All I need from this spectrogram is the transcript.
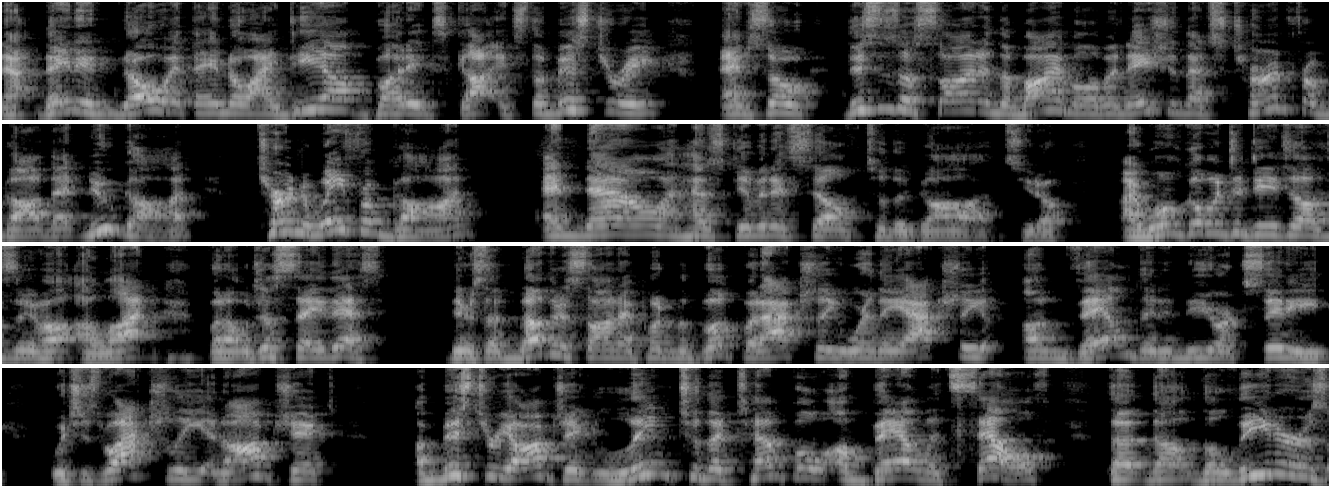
Now, they didn't know it, they had no idea, but it's got it's the mystery. And so this is a sign in the Bible of a nation that's turned from God, that knew God, turned away from God, and now has given itself to the gods. You know, I won't go into detail because we have a lot, but I will just say this. There's another sign I put in the book, but actually where they actually unveiled it in New York City, which is actually an object, a mystery object linked to the temple of Baal itself. The, the, the leaders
